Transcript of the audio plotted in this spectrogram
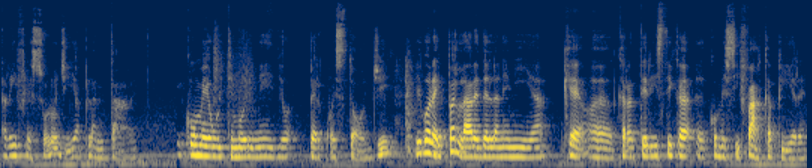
riflessologia plantare. E come ultimo rimedio per quest'oggi vi vorrei parlare dell'anemia che è eh, caratteristica eh, come si fa a capire.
